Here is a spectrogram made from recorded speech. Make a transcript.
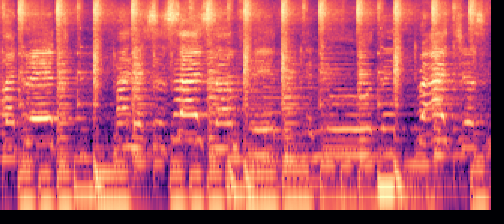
life are and exercise some faith righteousness.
